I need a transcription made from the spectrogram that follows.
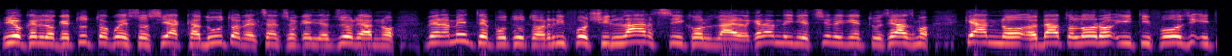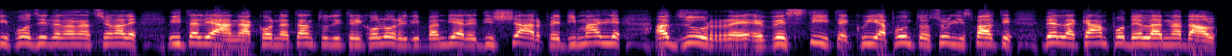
io credo che tutto questo sia accaduto nel senso che gli azzurri hanno veramente potuto rifocillarsi con la grande iniezione di entusiasmo che hanno dato loro i tifosi, i tifosi della nazionale italiana con tanto di tricolori, di bandiere, di sciarpe, di maglie azzurre vestite partite qui appunto sugli spalti del campo del Nadal.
